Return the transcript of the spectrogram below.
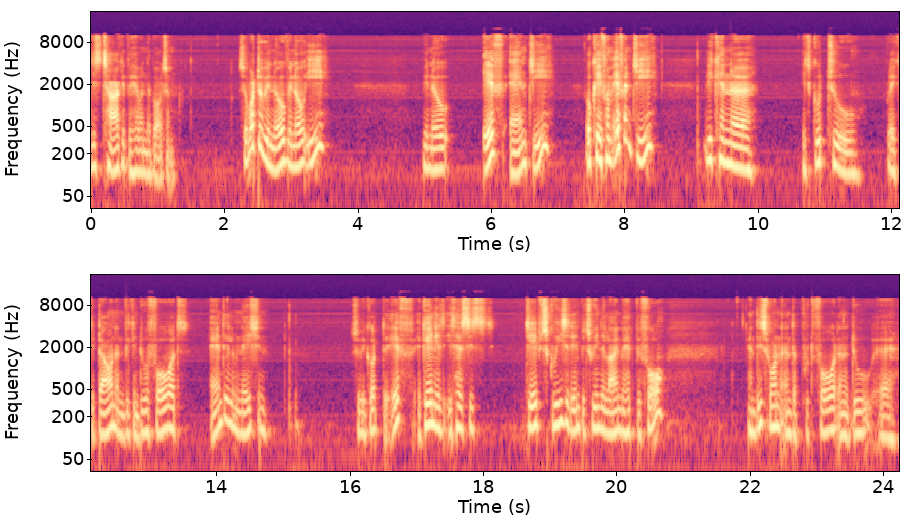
this target we have on the bottom. So what do we know? We know E, we know F and G. Okay, from F and G, we can uh, it's good to break it down and we can do a forward and elimination. So we got the F. Again, it, it has this Jape squeeze it in between the line we had before. And this one, and I put forward and I do a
